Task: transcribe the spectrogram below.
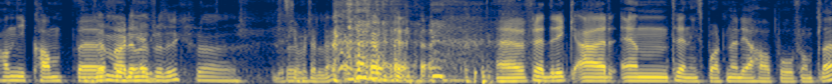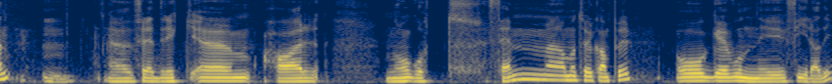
han gikk kamp uh, Hvem er det med. Fredrik? Fra Det skal jeg fortelle. Eh, Fredrik er en treningspartner jeg har på Frontline. Eh, Fredrik eh, har nå gått fem amatørkamper og vunnet fire av de.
